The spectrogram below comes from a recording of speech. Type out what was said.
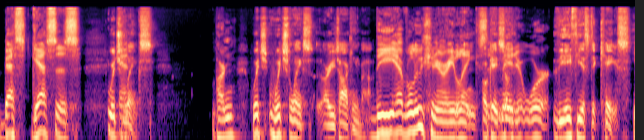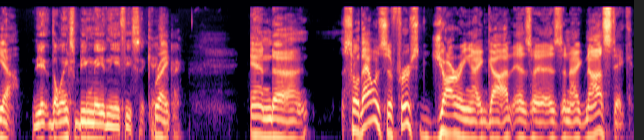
best guesses. Which and, links? Pardon? Which which links are you talking about? The evolutionary links okay, so made it work. The atheistic case. Yeah. The the links being made in the atheistic case. Right. Okay. And uh, so that was the first jarring I got as a, as an agnostic,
